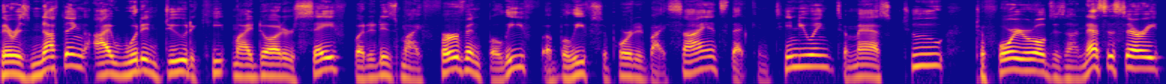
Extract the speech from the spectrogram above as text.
There is nothing I wouldn't do to keep my daughters safe, but it is my fervent belief, a belief supported by science, that continuing to mask two to four year olds is unnecessary,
